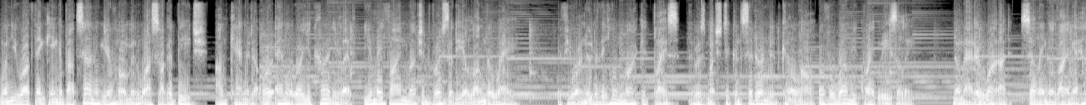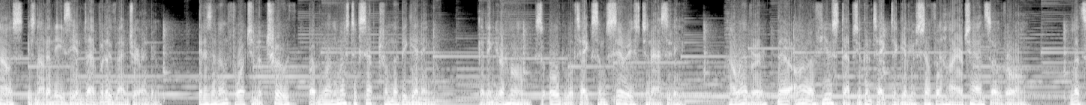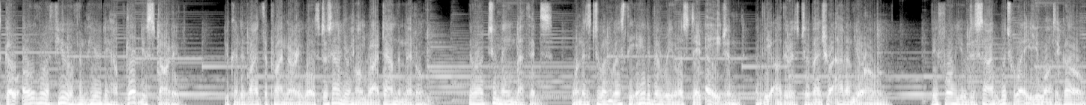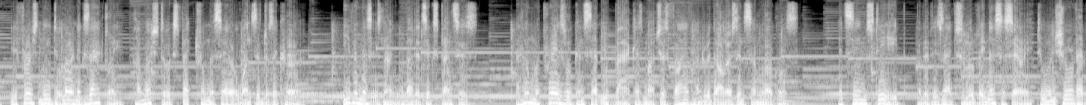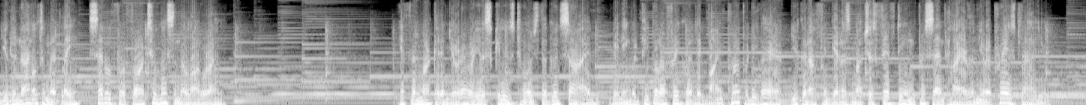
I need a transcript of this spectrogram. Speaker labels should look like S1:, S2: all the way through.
S1: When you are thinking about selling your home in Wasaga Beach, on Canada or anywhere you currently live, you may find much adversity along the way. If you are new to the home marketplace, there is much to consider and it can all overwhelm you quite easily. No matter what, selling or buying a house is not an easy endeavor to venture into. It is an unfortunate truth, but one you must accept from the beginning. Getting your home sold will take some serious tenacity. However, there are a few steps you can take to give yourself a higher chance overall. Let's go over a few of them here to help get you started. You can divide the primary ways to sell your home right down the middle. There are two main methods. One is to enlist the aid of a real estate agent, and the other is to venture out on your own. Before you decide which way you want to go, you first need to learn exactly how much to expect from the sale once it does occur. Even this is not without its expenses. A home appraisal can set you back as much as $500 in some locals. It seems steep, but it is absolutely necessary to ensure that you do not ultimately settle for far too less in the long run. If the market in your area skews towards the good side, meaning that people are frequently buying property there, you can often get as much as 15% higher than your appraised value.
